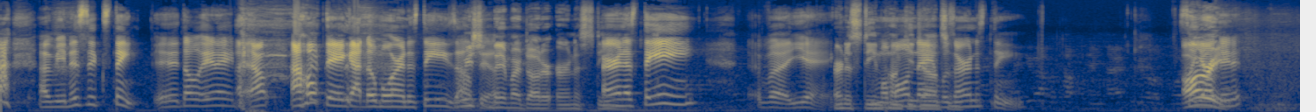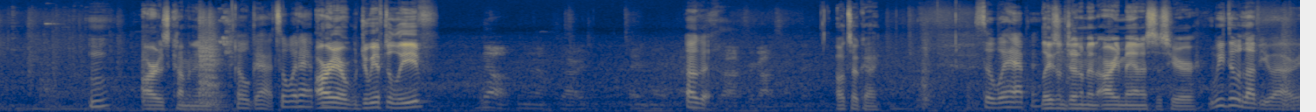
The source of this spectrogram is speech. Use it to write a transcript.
I mean, it's extinct. It don't. It ain't. I, I hope they ain't got no more Ernestines out we should there. name our daughter Ernestine. Ernestine. But yeah, Ernestine My Punkie mom's name Johnson. was Ernestine. So y'all Ari. did it. Hmm? Ari's coming in. Oh God. So what happened? Ari, do we have to leave? No, no, sorry. I, didn't know. Okay. I forgot something. Oh, it's okay. So what happened? Ladies and gentlemen, Ari Manis is here. We do love you, Ari.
